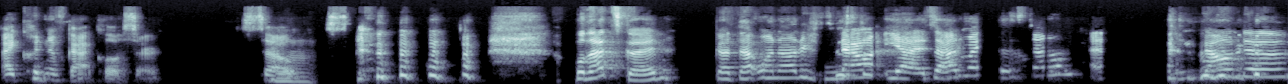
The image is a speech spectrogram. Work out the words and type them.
i couldn't have got closer so mm. well, that's good. Got that one out of your system. now yeah it's out of my system you found him.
